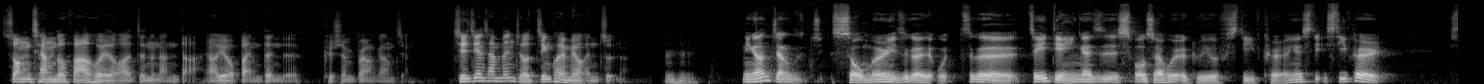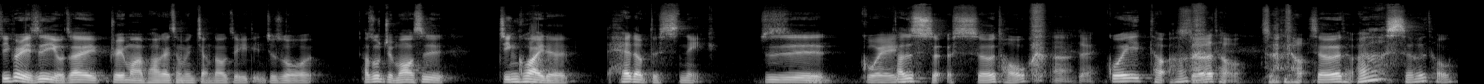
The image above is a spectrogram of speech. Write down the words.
双枪都发挥的话真的难打，然后又有板凳的 Christian Brown 刚刚讲，其实今天三分球金块也没有很准啊。嗯哼，你刚刚讲守 Murray 这个，我这个这一点应该是 Spoelstra 会 agree with Steve Kerr，因为 Steve Steve Kerr Steve Kerr 也是有在 Draymond Podcast 上面讲到这一点，就说他说 Jamal 是。金块的 head of the snake 就是龟，他是蛇蛇头，嗯，对，龟头，舌头，舌头，舌头啊，舌头，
